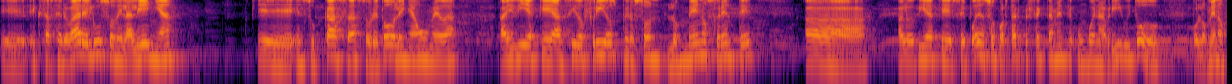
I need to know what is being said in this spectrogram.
eh, exacerbar el uso de la leña en sus casas, sobre todo leña húmeda. Hay días que han sido fríos, pero son los menos frente a, los días que se pueden soportar perfectamente con buen abrigo y todo. Por lo menos,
